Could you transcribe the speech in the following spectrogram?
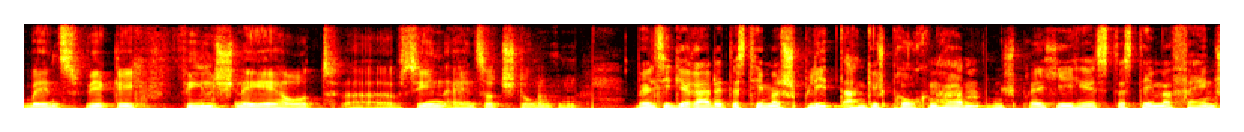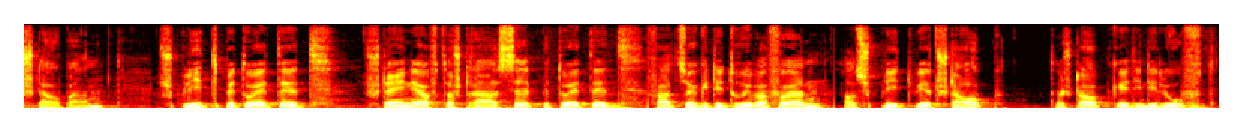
wenn es wirklich viel Schnee hat, äh, sind Einsatzstunden. Weil Sie gerade das Thema Split angesprochen haben, spreche ich jetzt das Thema Feinstaub an. Split bedeutet Steine auf der Straße, bedeutet Fahrzeuge, die drüber fahren. Aus Split wird Staub. Der Staub geht in die Luft.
